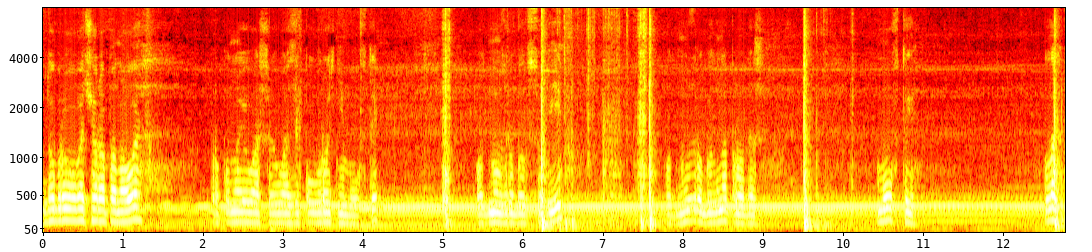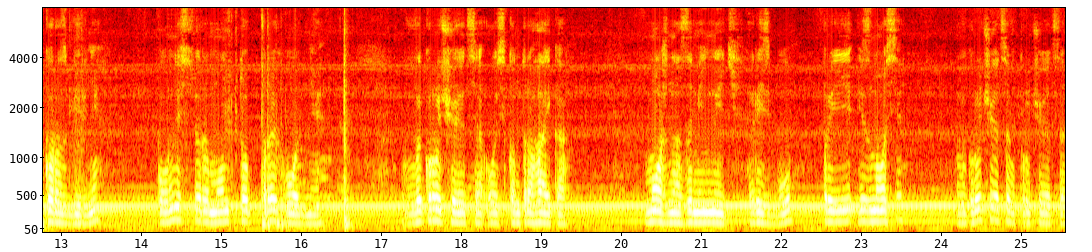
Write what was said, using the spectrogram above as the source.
Доброго вечора, панове. Пропоную вашій увазі поворотні муфти. Одну зробив собі, одну зробив на продаж. Муфти легкорозбірні, повністю ремонтопригодні. Викручується ось контрагайка. Можна замінити різьбу при її ізносі. Викручується, вкручується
